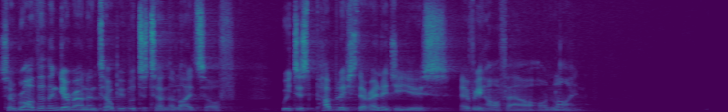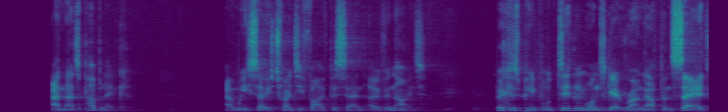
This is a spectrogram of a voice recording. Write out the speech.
So rather than go around and tell people to turn the lights off, we just publish their energy use every half hour online. And that's public. And we save 25% overnight because people didn't want to get rung up and said,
